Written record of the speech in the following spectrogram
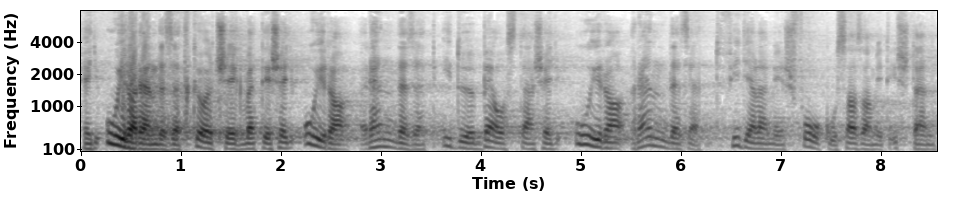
egy újra rendezett költségvetés, egy újra rendezett időbeosztás, egy újra rendezett figyelem és fókusz az, amit Isten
